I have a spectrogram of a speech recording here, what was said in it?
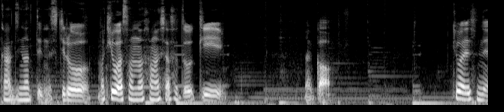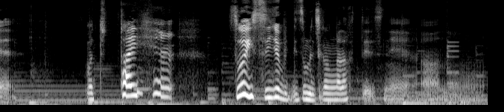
感じになってるんですけど、まあ今日はそんな話はさておき、なんか、今日はですね、まあ、ちょ大変、すごい水曜日っていつも時間がなくてですね、あの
